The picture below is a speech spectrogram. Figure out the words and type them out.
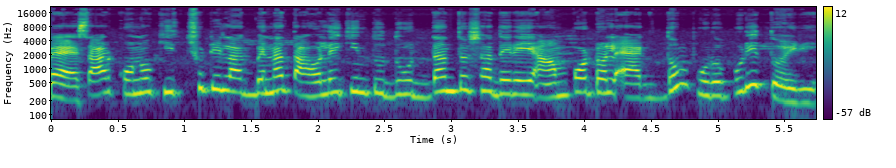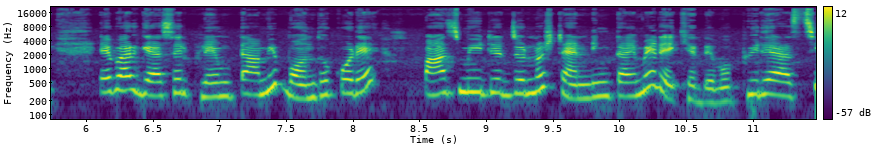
ব্যাস, আর কোনো কিচ্ছুটি লাগবে না, তাহলেই কিন্তু দুর্দান্ত স্বাদের এই আম পটল একদম পুরোপুরি তৈরি। এবার গ্যাসের ফ্লেমটা আমি বন্ধ করে পাঁচ মিনিটের জন্য স্ট্যান্ডিং টাইমে রেখে দেব। ফিরে আসছি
